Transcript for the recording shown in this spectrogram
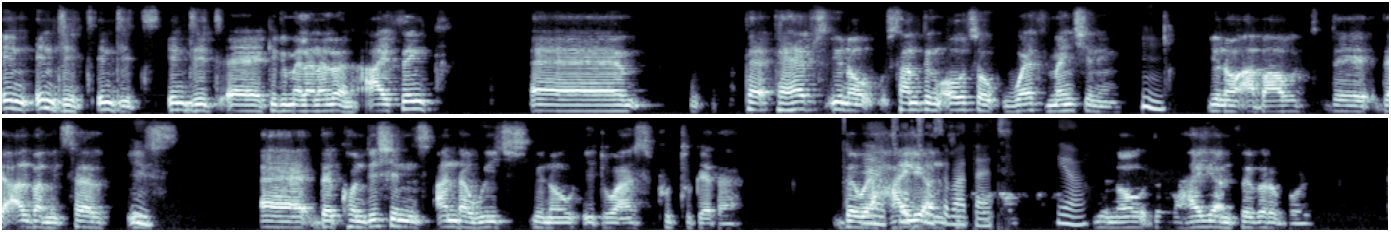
In, indeed, indeed, indeed, uh, le wena. I think um, per, perhaps you know something also worth mentioning. You know about the the album itself is uh, the conditions under which you know it was put together. They were yeah, talk highly to us about that. Yeah. you know, they were highly unfavorable.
